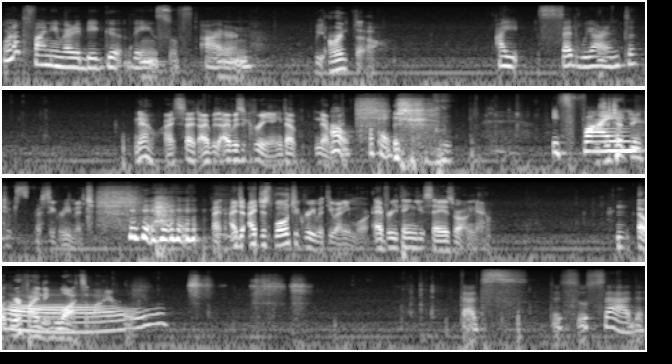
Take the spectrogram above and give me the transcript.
We're not finding very big veins of iron. We aren't though. I said we aren't. No, I said I was I was agreeing. That never. Oh, okay. It's fine. attempting to express agreement. I, I just won't agree with you anymore. Everything you say is wrong now. No, we're finding lots of iron. That's that's so sad.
